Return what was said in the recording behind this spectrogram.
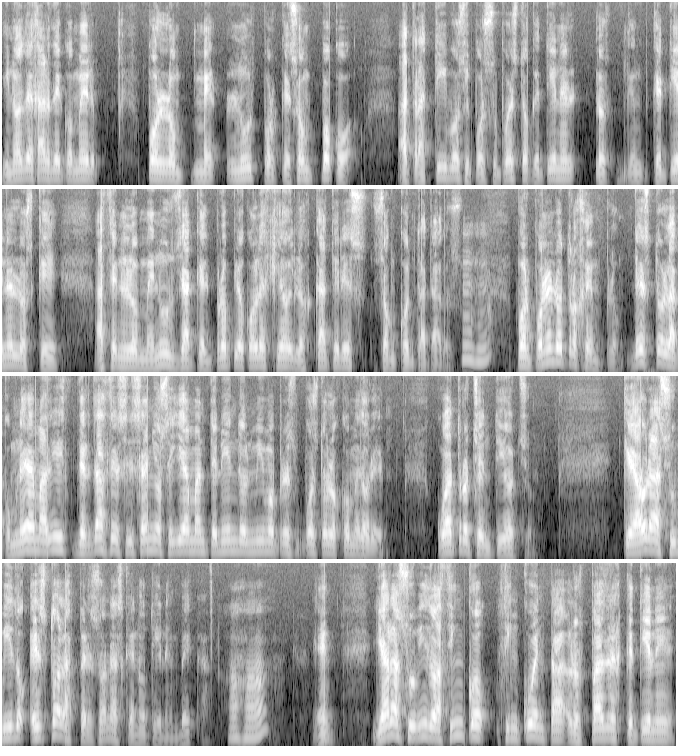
y no dejar de comer por los menús porque son poco atractivos y por supuesto que tienen los que tienen los que hacen los menús, ya que el propio colegio y los cáteres son contratados. Por poner otro ejemplo, de esto la Comunidad de Madrid desde hace seis años seguía manteniendo el mismo presupuesto en los comedores, 4,88, que ahora ha subido esto a las personas que no tienen beca. ¿Eh? Y ahora ha subido a 5.50 los padres que, tienen,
